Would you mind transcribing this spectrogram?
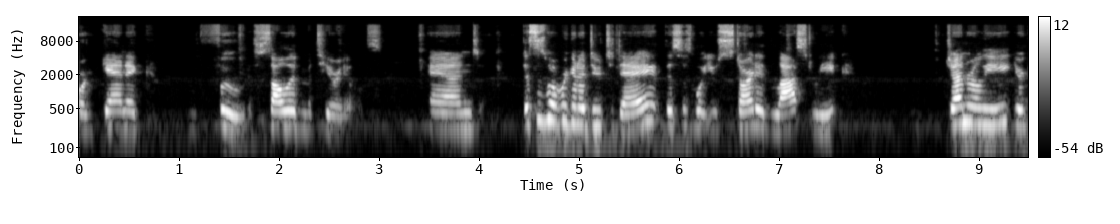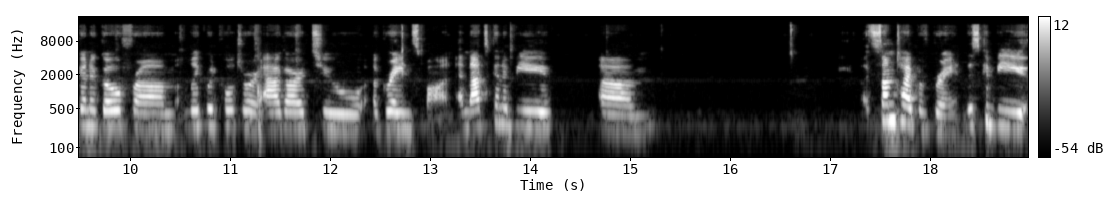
organic food, solid materials. And this is what we're going to do today. This is what you started last week. Generally, you're going to go from liquid culture or agar to a grain spawn, and that's going to be um, some type of grain. This can be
